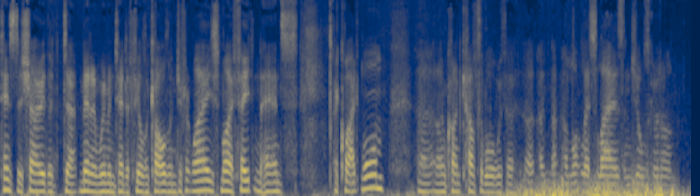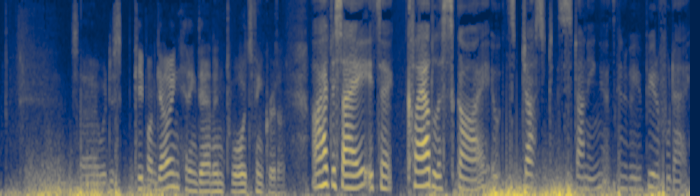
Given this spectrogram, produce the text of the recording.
tends to show that uh, men and women tend to feel the cold in different ways. My feet and hands are quite warm, uh, and I'm quite comfortable with a, a, a lot less layers than Jill's got on. So we'll just keep on going, heading down in towards Finke River. I have to say, it's a cloudless sky. It's just stunning. It's going to be a beautiful day.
